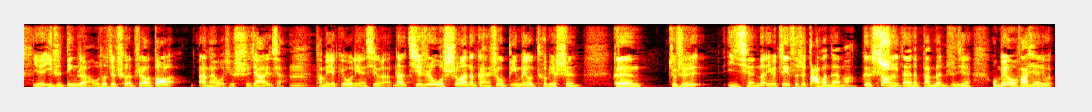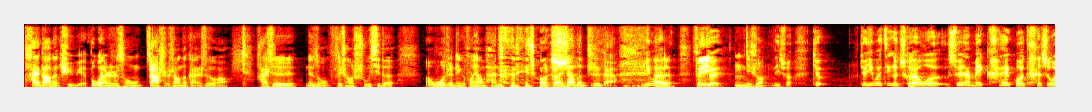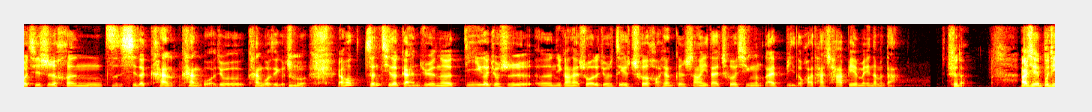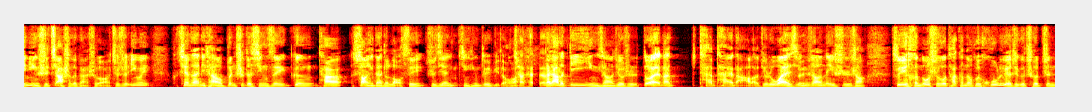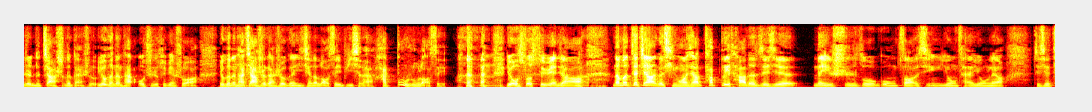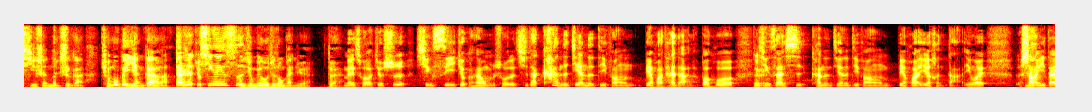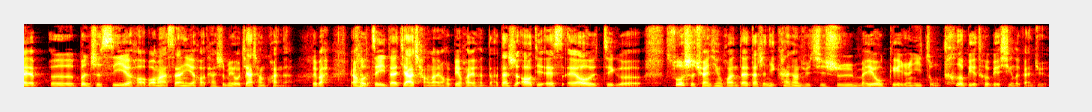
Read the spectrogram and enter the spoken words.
也一直盯着。我说这车只要到了，安排我去试驾一下。嗯，他们也给我联系了。那其实我试完的感受并没有特别深，跟就是。以前的，因为这次是大换代嘛，跟上一代的版本之间，我没有发现有太大的区别。不管是从驾驶上的感受啊，还是那种非常熟悉的啊握着那个方向盘的那种转向的质感，因为所以对，嗯，你说，你说，就就因为这个车啊，我虽然没开过，但是我其实很仔细的看看过，就看过这个车，然后整体的感觉呢，第一个就是呃，你刚才说的，就是这个车好像跟上一代车型来比的话，它差别没那么大。是的，而且不仅仅是驾驶的感受啊，就是因为现在你看啊，奔驰的新 C 跟它上一代的老 C 之间进行对比的话，大家的第一印象就是对那。太太大了，就是外形上、内饰上，所以很多时候他可能会忽略这个车真正的驾驶的感受。有可能他，我只是随便说啊，有可能他驾驶感受跟以前的老 C 比起来还不如老 C。有说随便讲啊。那么在这样一个情况下，他被他的这些内饰、做工、造型、用材用料这些提升的质感全部被掩盖了。但是新 A 四就没有这种感觉。对，没错，就是新 C，就刚才我们说的，其实它看得见的地方变化太大了，包括新三系看得见的地方变化也很大。因为上一代呃奔驰 C 也好，宝马三也好，它是没有加长款的，对吧？然后这一代加长了，然后变化也很大。但是奥迪 S L 这个说是全新换代，但是你看上去其实没有给人一种特别特别新的感觉。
